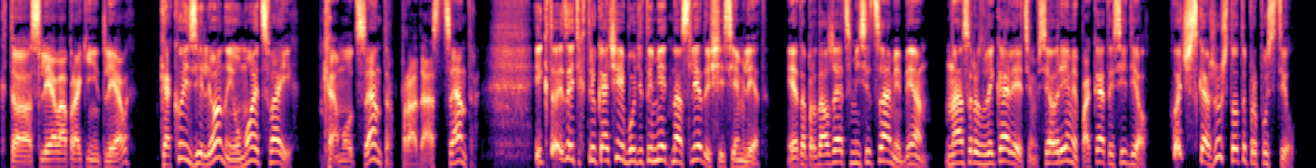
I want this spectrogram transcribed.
Кто слева опрокинет левых? Какой зеленый умоет своих? Кому центр, продаст центр. И кто из этих трюкачей будет иметь на следующие семь лет? Это продолжается месяцами, Бен. Нас развлекали этим все время, пока ты сидел. Хочешь, скажу, что ты пропустил?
